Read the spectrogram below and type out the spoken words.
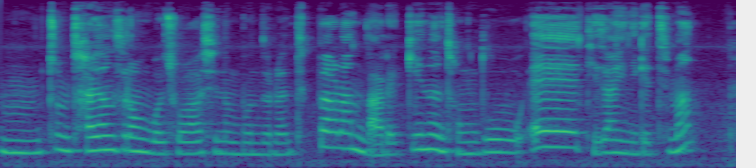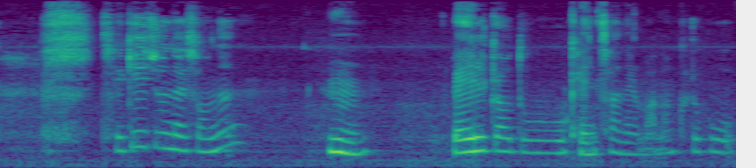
음, 좀 자연스러운 걸 좋아하시는 분들은 특별한 날에 끼는 정도의 디자인이겠지만, 제 기준에서는, 음, 매일 껴도 괜찮을 만한, 그리고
